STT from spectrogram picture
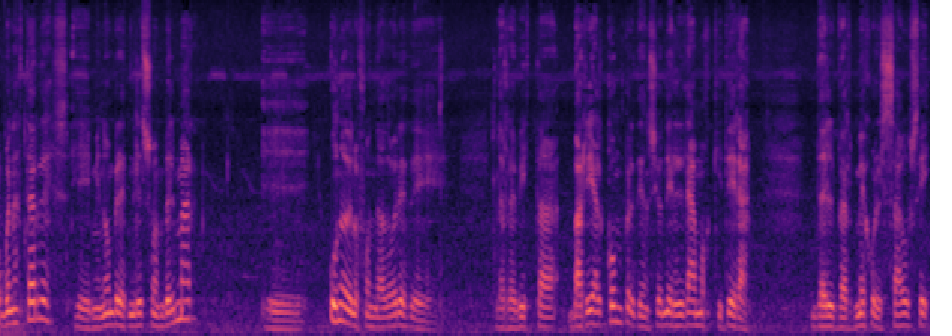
buenas tardes. Eh, mi nombre es Nelson Belmar, eh, uno de los fundadores de la revista Barrial con pretensiones La Mosquitera del Bermejo, El Sauce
